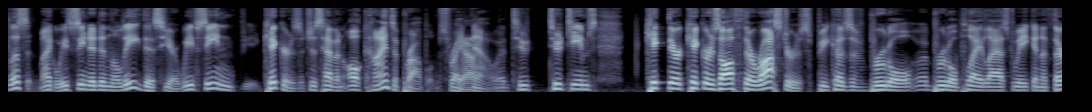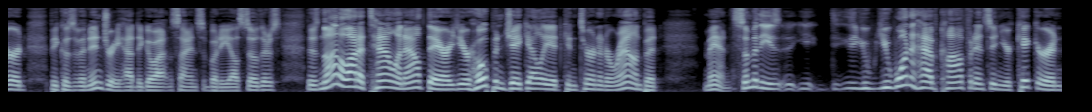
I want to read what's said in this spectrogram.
listen, Michael, we've seen it in the league this year. We've seen kickers just having all kinds of problems right yeah. now. Two two teams kick their kickers off their rosters because of brutal brutal play last week, and a third because of an injury had to go out and sign somebody else. So there's there's not a lot of talent out there. You're hoping Jake Elliott can turn it around, but man, some of these you you, you want to have confidence in your kicker, and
